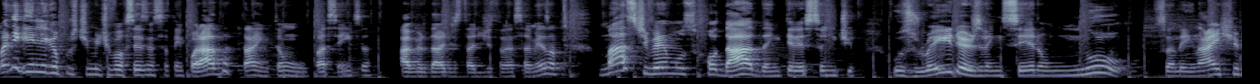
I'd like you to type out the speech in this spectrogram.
Mas ninguém liga pros times de vocês nessa temporada, tá? Então, paciência, a verdade está dita nessa mesa. Mas tivemos rodada interessante. Os Raiders venceram no Sunday Night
